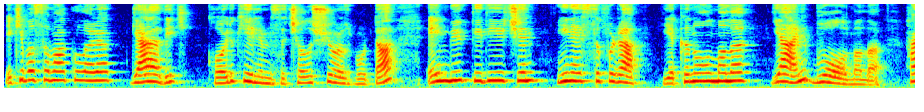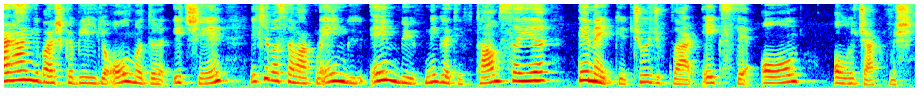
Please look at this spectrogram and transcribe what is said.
İki basamaklılara geldik. Koyduk elimizi çalışıyoruz burada. En büyük dediği için yine sıfıra yakın olmalı. Yani bu olmalı. Herhangi başka bilgi olmadığı için iki basamaklı en, en büyük negatif tam sayı demek ki çocuklar eksi 10 olacakmış.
